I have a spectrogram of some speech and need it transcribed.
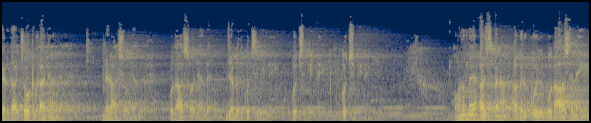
ਹਿਰਦਾ ਚੋਟ ਖਾ ਜਾਂਦਾ ਹੈ, ਨਿਰਾਸ਼ ਹੋ ਜਾਂਦਾ ਹੈ, ਉਦਾਸ ਹੋ ਜਾਂਦਾ ਹੈ, ਜਗਤ ਕੁਝ ਵੀ ਨਹੀਂ ਕੁਝ ਵੀ ਨਹੀਂ ਕੁਝ ਵੀ ਨਹੀਂ। ਹੁਣ ਮੈਂ ਅਰਜ਼ ਕਰਾਂ, ਅਗਰ ਕੋਈ ਉਦਾਸ ਨਹੀਂ,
